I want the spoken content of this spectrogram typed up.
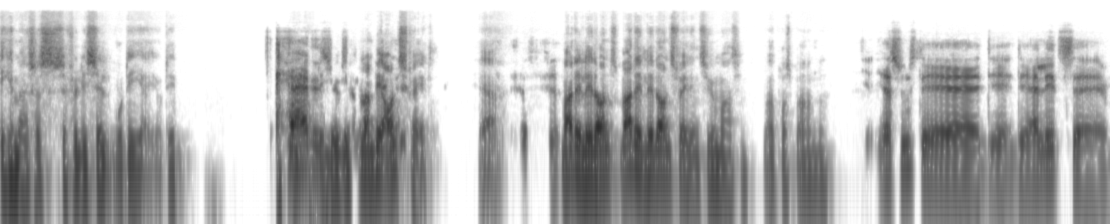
det kan man så selvfølgelig selv vurdere jo. Det, ja, det, det, det, det, det er åndssvagt. Ja. Var det lidt, ånds, var det lidt åndssvagt interview, Martin? Må jeg prøve at spørge om det? Jeg synes, det, det, det er lidt... Øh,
